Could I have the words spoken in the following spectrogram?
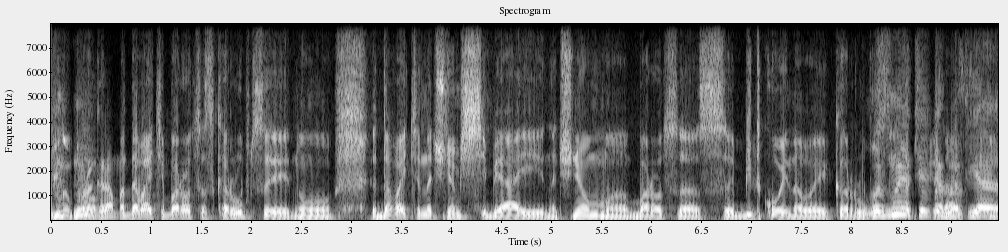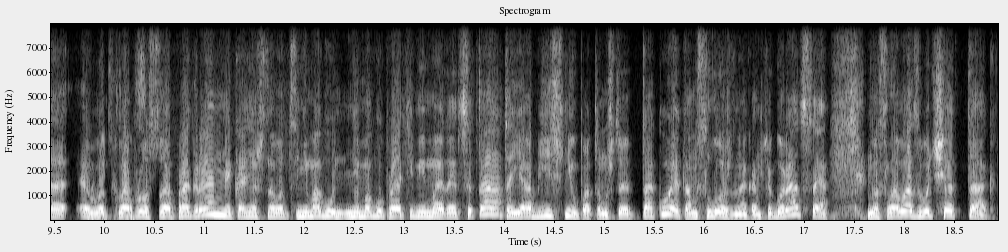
Ну, программа «Давайте бороться с коррупцией». Ну, давайте начнем с себя и начнем э, бороться с биткоиновой коррупцией. Вы знаете, Эдвард, я э, вот к вопросу о программе, конечно, вот не могу, не могу пройти мимо этой цитаты, я объясню потом, что это такое, там сложная конфигурация, но слова звучат так.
